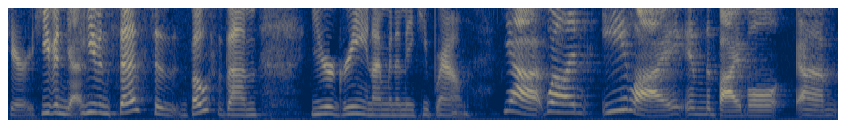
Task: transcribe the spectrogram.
here. He even Yes. he even says to both of them, "You're green. I'm going to make you brown." Yeah, well, and Eli in the Bible um,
